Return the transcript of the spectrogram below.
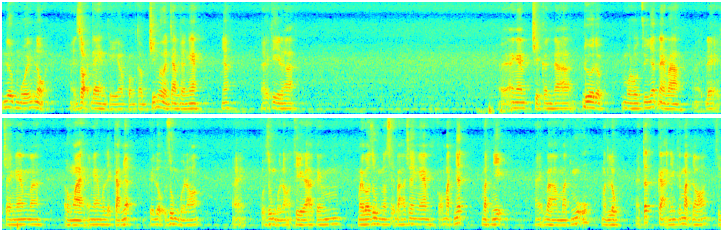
nước muối nổi. Đấy, dọi đèn thì à, khoảng tầm 90 phần trăm cho anh em nhé đấy thì là đấy, anh em chỉ cần à, đưa được một hộp duy nhất này vào để cho anh em ở ngoài anh em có thể cảm nhận cái độ rung của nó. Đấy, của dung của nó thì là cái máy báo dung nó sẽ báo cho anh em có mặt nhất mặt nhị Đấy, và mặt ngũ mặt lục. Đấy, tất cả những cái mặt đó thì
